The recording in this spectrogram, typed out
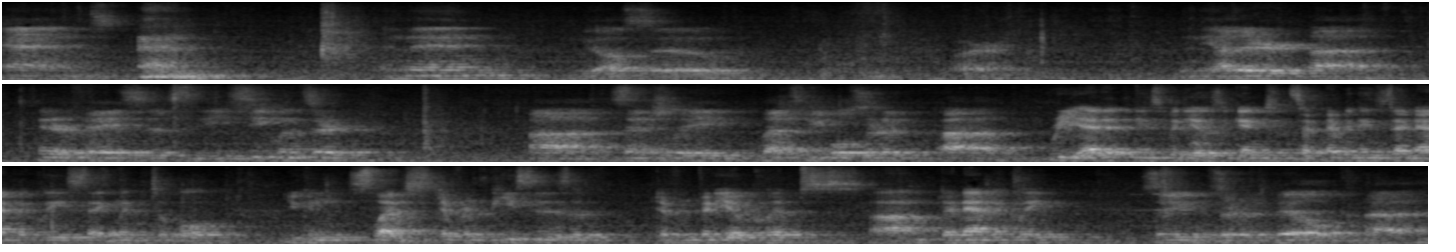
And, and then we also, or, then the other, uh, interface is the sequencer. Uh, essentially lets people sort of, uh, re-edit these videos again, since everything's dynamically segmentable. You can select different pieces of different video clips, um, dynamically. So you can sort of build, uh,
